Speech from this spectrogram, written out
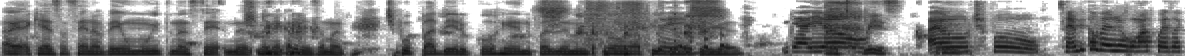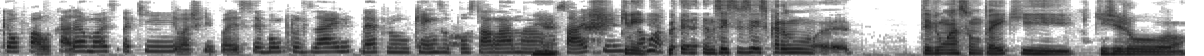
Ah, É que essa cena veio muito na, na, na minha cabeça, mano. Tipo o padeiro correndo, fazendo um pão rapidão, tá ligado? E aí eu, Tipo isso. Aí eu, tipo, sempre que eu vejo alguma coisa que eu falo, caramba, isso daqui eu acho que vai ser bom pro design, né? Pro Kenzo postar lá na- É. no site. Que nem. Vamos lá. Eu não sei se vocês ficaram. eh, Teve um assunto aí que, que gerou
